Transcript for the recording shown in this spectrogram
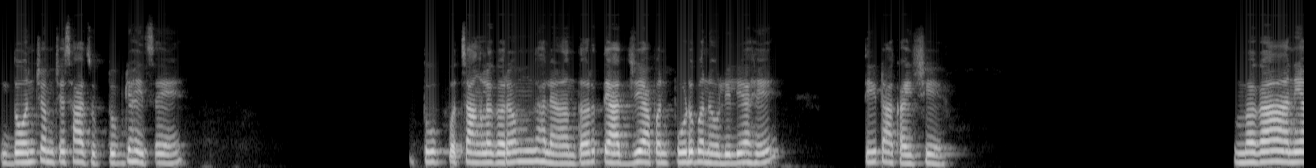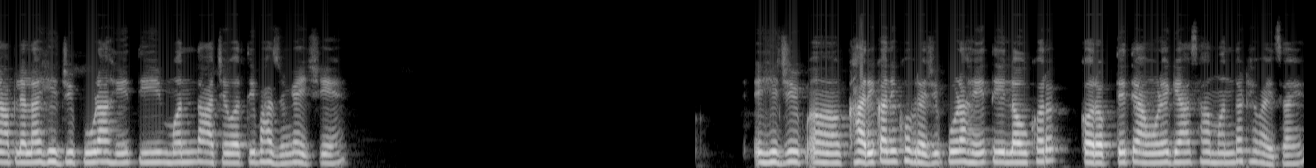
दोन चमचे साजूक तूप घ्यायचं आहे तूप चांगलं गरम झाल्यानंतर त्यात जी आपण पूड बनवलेली आहे ती टाकायची आहे. बघा आणि आपल्याला ही जी पूड आहे ती मंद आचेवरती भाजून घ्यायची आहे. ही जी खारीक आणि खोबऱ्याची पूड आहे ती लवकर करपते त्यामुळे गॅस हा मंद ठेवायचा आहे.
